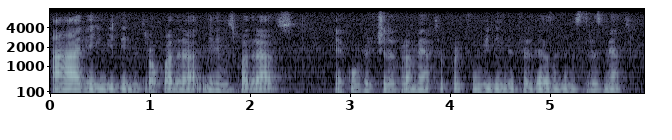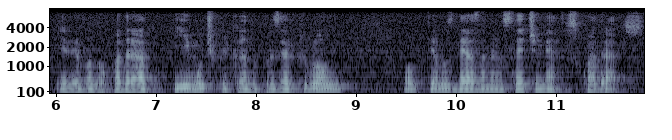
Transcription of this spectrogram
A área em milímetro quadrado, milímetros quadrados é convertida para metro, porque 1 milímetro é 10 a menos 3 metros, elevando ao quadrado e multiplicando por 0,1, obtemos 10 a menos 7 metros quadrados.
